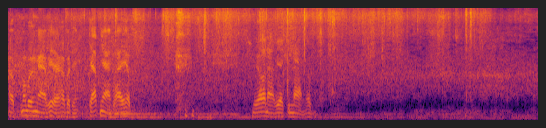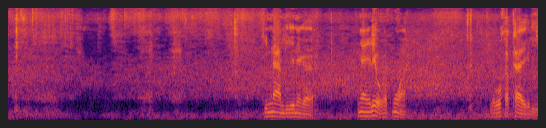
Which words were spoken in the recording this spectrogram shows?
ครับมาเบิ่งหน้าพี่แล้วครับบัดนี้จับยากหลายครับ เดี๋ยวเอาหน้าพี่กินน้ำครับกินน้ำดีเนี่ยก็ใหญ่เร็วครับมั่ว ระบบขับถ่ายก็ดี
